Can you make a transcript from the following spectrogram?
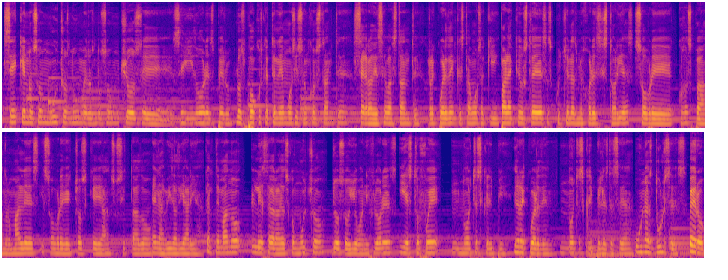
Sé que no son muchos números, no son muchos eh, seguidores, pero los pocos que tenemos y son constantes se agradece bastante. Recuerden que estamos aquí para que ustedes escuchen las mejores historias sobre cosas paranormales y sobre hechos que han suscitado en la vida diaria. De antemano les agradezco mucho. Yo soy Giovanni Flores y esto fue Noches Creepy. Y recuerden, Noches Creepy les desea unas dulces, pero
